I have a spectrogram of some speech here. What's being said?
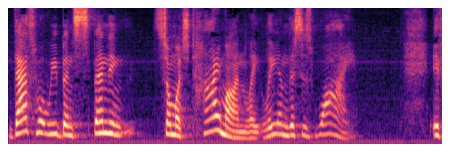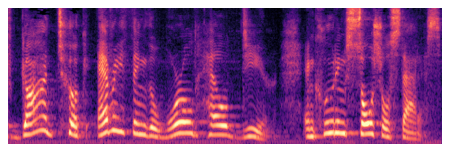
That's what we've been spending so much time on lately, and this is why. If God took everything the world held dear including social status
